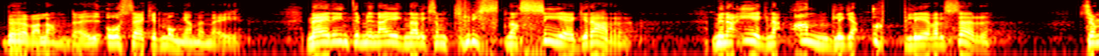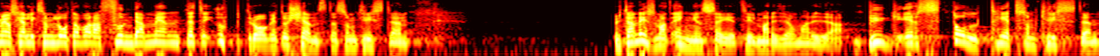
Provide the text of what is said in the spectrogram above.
behöva landa i, och säkert många med mig. Nej, det är inte mina egna liksom kristna segrar mina egna andliga upplevelser som jag ska liksom låta vara fundamentet i uppdraget och tjänsten som kristen. Utan det är som att ängeln säger till Maria och Maria, bygg er stolthet som kristen,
